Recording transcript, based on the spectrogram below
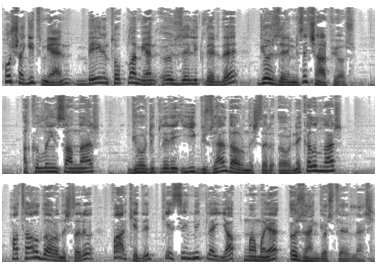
hoşa gitmeyen, beyni toplamayan özellikleri de gözlerimize çarpıyor. Akıllı insanlar gördükleri iyi güzel davranışları örnek alırlar, hatalı davranışları fark edip kesinlikle yapmamaya özen gösterirler.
